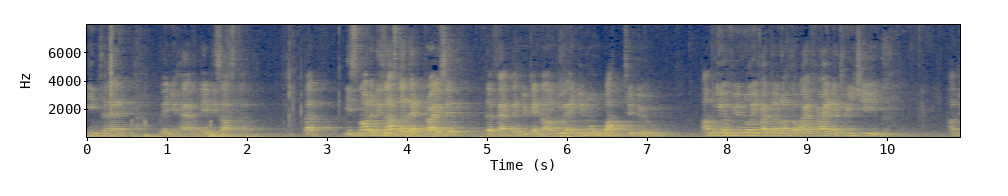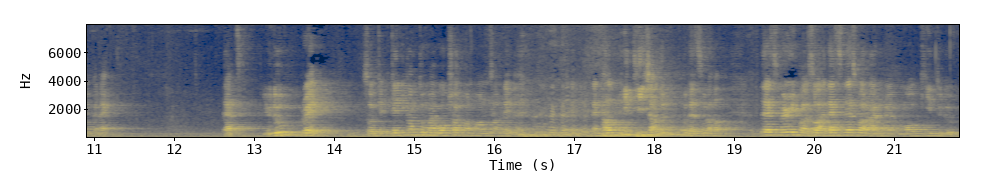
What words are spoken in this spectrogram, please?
internet when you have a disaster. But it's not a disaster that drives it. The fact that you can now do it and you know what to do. How many of you know if I turn off the Wi-Fi and the 3G, how to connect? That you do? Great. So can, can you come to my workshop on, on Sunday then? and help me teach other people as well. That's very important. So that's, that's what I'm more keen to do.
